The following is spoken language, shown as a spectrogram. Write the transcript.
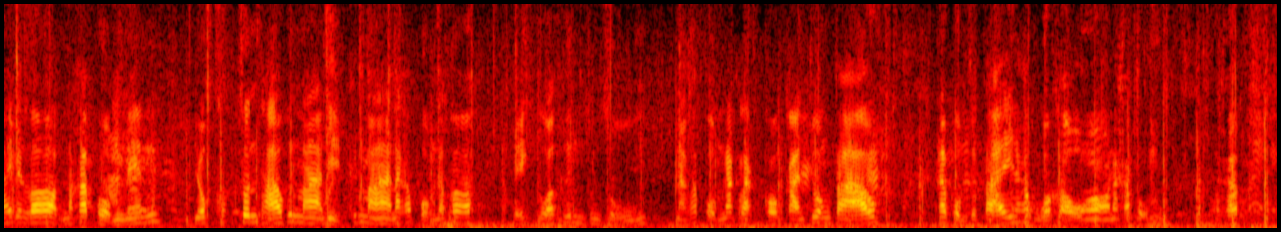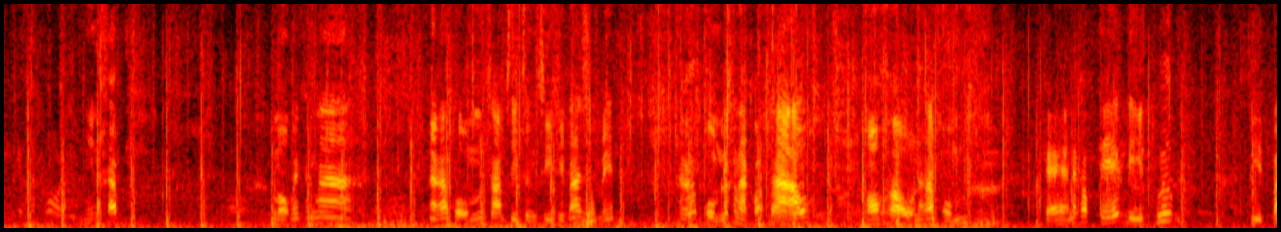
ให้เป็นรอบนะครับ ผมเน้น ยกส้นเท้าขึ้นมาดีดขึ้นมานะครับ ผมแล้วก็เทคตัวขึ้นสูงๆนะครับ ผมนักหลักของการจ้วงเท้านะครับผมสไตล์นะครับ หัวเข่างอนะครับ ผมนะครับ นี่นะครับมองไปข้างหน้านะครับ ผม 30ถึง40 50 เมตรนะครับ ผมลักษณะของเท้าหอเข่านะครับ ผมแขนนะครับเทคดีดปึ๊บดีดไป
